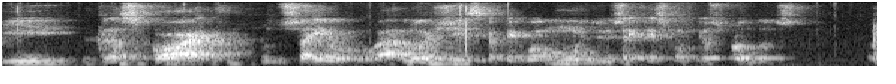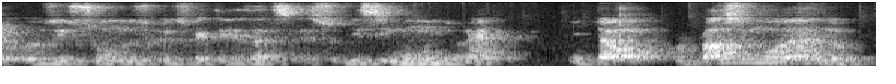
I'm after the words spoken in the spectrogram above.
E o transporte, tudo isso aí, a logística pegou muito, isso aí fez com que os produtos os insumos, os fertilizantes subissem muito, né? Então, o próximo ano,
